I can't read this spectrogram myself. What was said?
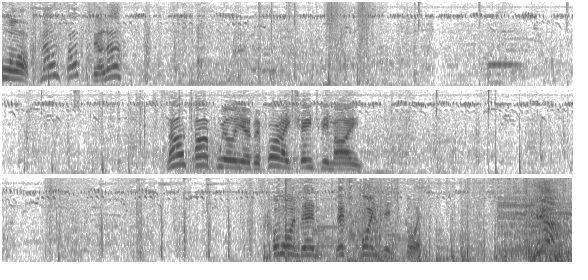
Walk. Mount up, fella. Mount up, will you, before I change my mind. Come on then, let's find this gun. Here!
